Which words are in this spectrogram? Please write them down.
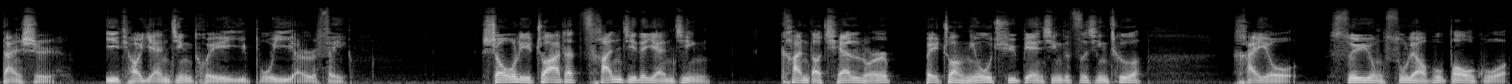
但是，一条眼镜腿已不翼而飞。手里抓着残疾的眼镜，看到前轮被撞扭曲变形的自行车，还有虽用塑料布包裹，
